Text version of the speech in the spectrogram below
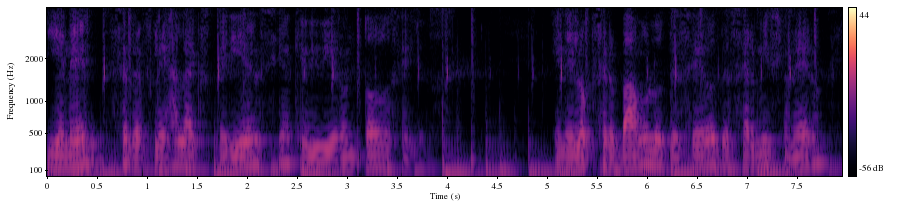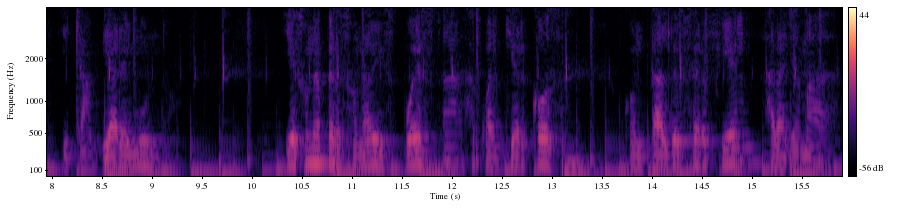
y en él se refleja la experiencia que vivieron todos ellos. En él observamos los deseos de ser misionero y cambiar el mundo. Y es una persona dispuesta a cualquier cosa con tal de ser fiel a la llamada.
